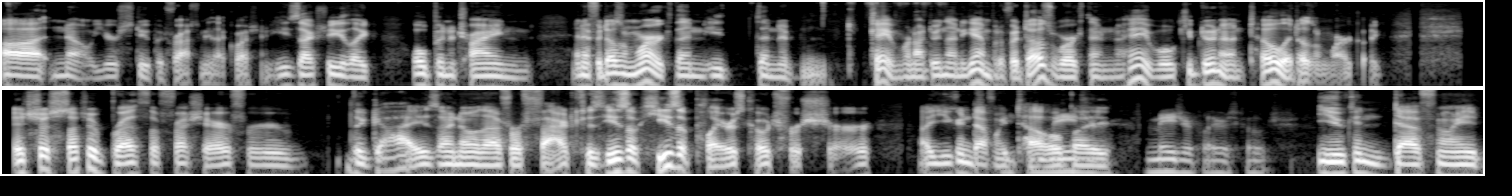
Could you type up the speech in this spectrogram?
"Uh, no, you're stupid for asking me that question." He's actually like open to trying, and if it doesn't work, then he then okay, we're not doing that again. But if it does work, then hey, we'll keep doing it until it doesn't work. Like it's just such a breath of fresh air for the guys. I know that for a fact because he's a he's a players coach for sure. Uh, you can definitely tell by major, major players coach. you can definitely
